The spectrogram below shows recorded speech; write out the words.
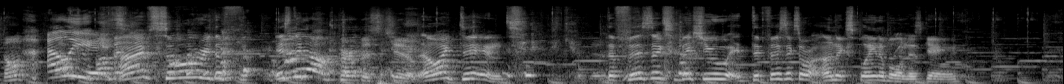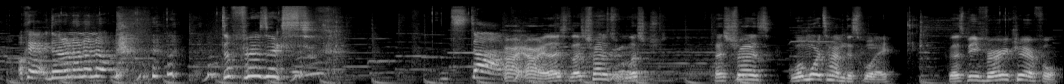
Don't. Elliot! Bump it. I'm sorry, the You is did the on purpose too. No, I didn't. The physics makes you the physics are unexplainable in this game. Okay, no, no, no, no, no. The physics! Stop. All right, all right. Let's let's try this. Let's let's try this one more time this way. Let's be very careful.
